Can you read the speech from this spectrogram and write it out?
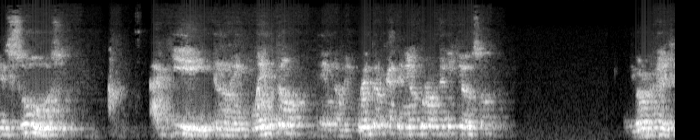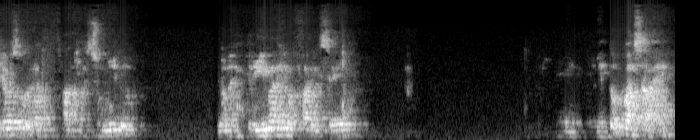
Jesús, aquí en los encuentros, en los encuentros que ha tenido con los religiosos, los religiosos, para resumirlo, los escribas y los fariseos, en estos pasajes,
